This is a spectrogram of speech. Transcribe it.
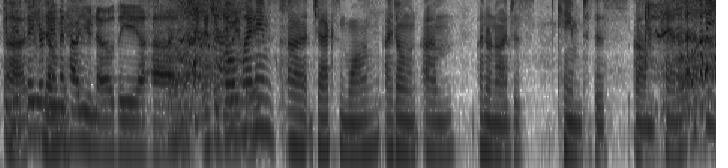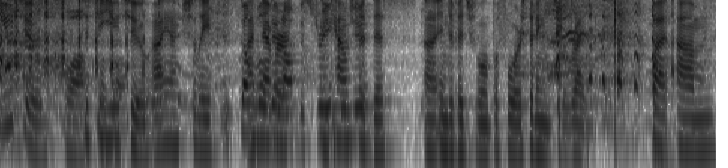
Can you uh, say your know name and how you know the uh, interview? Oh, my name's uh, Jackson Wong. I don't. Um, I don't know. I just came to this um, panel to see you two. Cool, to see cool, you cool. two. I actually. stumbled I've in never off the street, encountered this uh, individual before, sitting to the right. but um,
